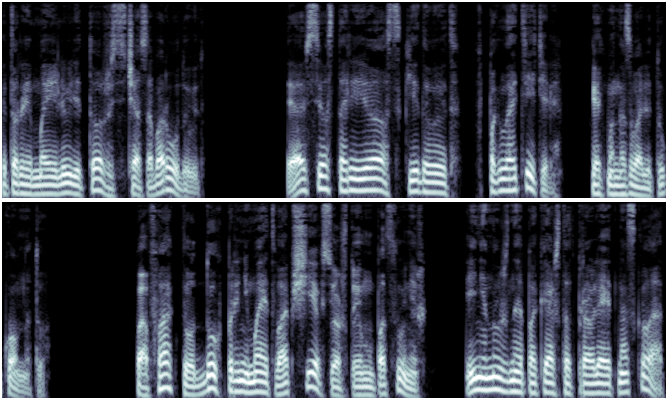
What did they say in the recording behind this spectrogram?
которые мои люди тоже сейчас оборудуют. А все старье скидывают в поглотитель, как мы назвали ту комнату. По факту дух принимает вообще все, что ему подсунешь, и ненужное пока что отправляет на склад.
